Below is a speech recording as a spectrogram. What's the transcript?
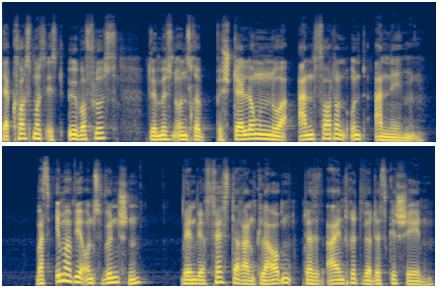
Der Kosmos ist Überfluss. Wir müssen unsere Bestellungen nur anfordern und annehmen. Was immer wir uns wünschen, wenn wir fest daran glauben, dass es eintritt, wird es geschehen.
